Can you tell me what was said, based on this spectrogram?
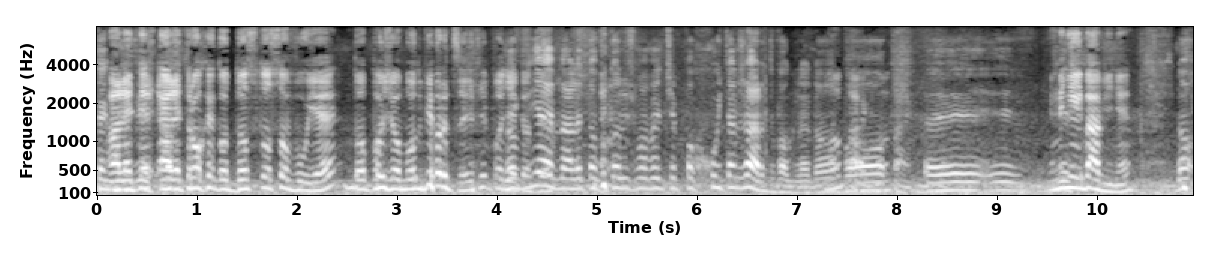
jakby, ale, wiesz, te, ale trochę go dostosowuję do poziomu odbiorcy. Nie No poniekąd. wiem, no ale to w którymś momencie po chuj ten żart w ogóle, no, No bo... tak, no tak. e, e, Mniej bawi, nie? No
